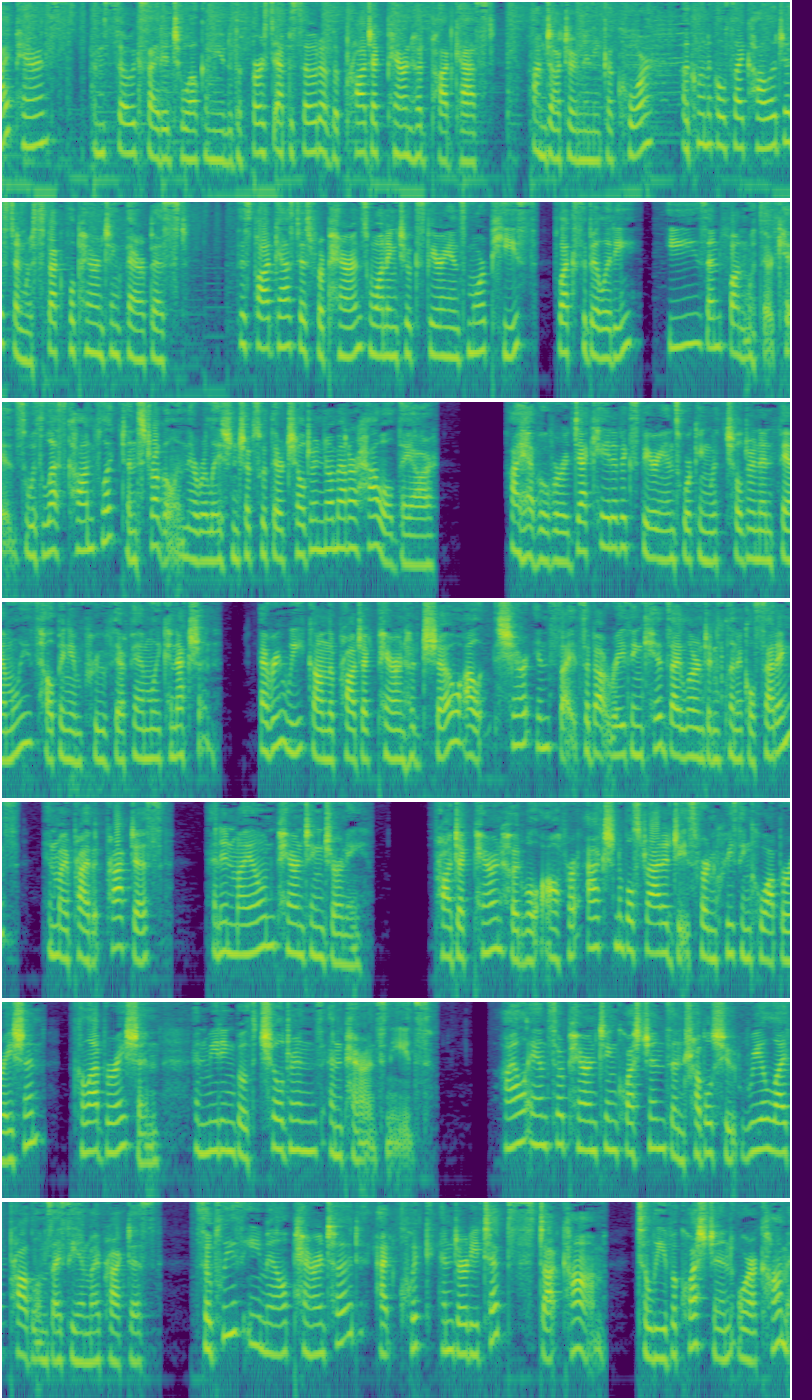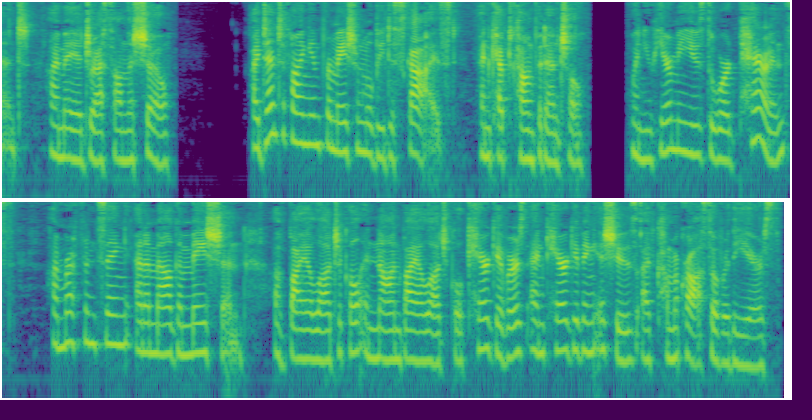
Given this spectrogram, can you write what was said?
Hi, parents. I'm so excited to welcome you to the first episode of the Project Parenthood podcast. I'm Dr. Nanika Coor, a clinical psychologist and respectful parenting therapist. This podcast is for parents wanting to experience more peace, flexibility, ease, and fun with their kids, with less conflict and struggle in their relationships with their children, no matter how old they are. I have over a decade of experience working with children and families, helping improve their family connection. Every week on the Project Parenthood show, I'll share insights about raising kids I learned in clinical settings, in my private practice, and in my own parenting journey. Project Parenthood will offer actionable strategies for increasing cooperation, collaboration, and meeting both children's and parents' needs. I'll answer parenting questions and troubleshoot real life problems I see in my practice. So please email parenthood at quickanddirtytips.com to leave a question or a comment I may address on the show. Identifying information will be disguised and kept confidential. When you hear me use the word parents, I'm referencing an amalgamation of biological and non biological caregivers and caregiving issues I've come across over the years.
